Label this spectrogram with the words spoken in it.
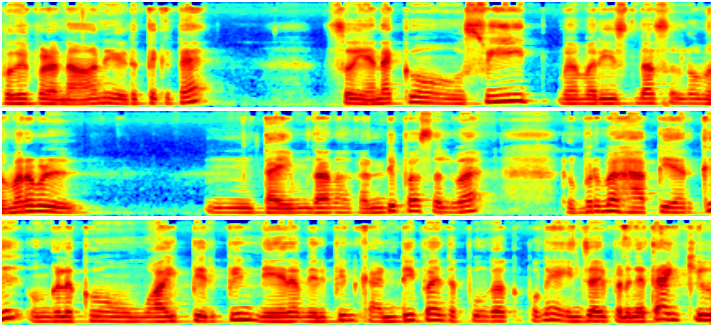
புகைப்படம் நானும் எடுத்துக்கிட்டேன். ஸோ எனக்கும் ஸ்வீட் மெமரிஸ் தான் சொல்லணும். மெமரபிள் டைம் தான் நான் கண்டிப்பாக சொல்லுவேன் ரொம்ப ரொம்ப ஹாப்பியாக இருக்குது உங்களுக்கும் வாய்ப்பு இருப்பின் நேரம் இருப்பின் கண்டிப்பாக இந்த பூங்காவுக்கு போங்க. என்ஜாய் பண்ணுங்கள் தேங்க்யூ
